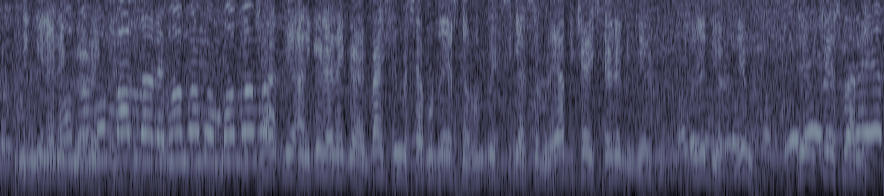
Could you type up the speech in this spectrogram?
yok. Bir gelenek görenek. malları, babamın, babamın. Çay, yani gelenek görenek. Ben şimdi mesela burada esnafım. Birisi gelse buraya bir çay içti öyle gidelim. Öyle diyorum değil mi? Size bir çay ısmarlayayım.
